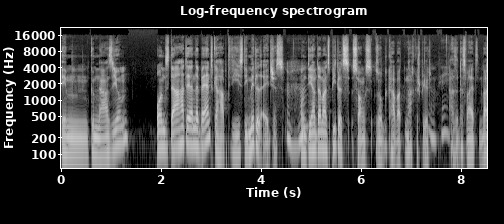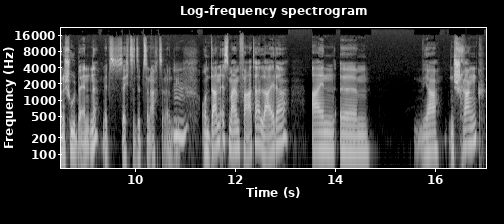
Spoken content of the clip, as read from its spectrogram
Im Gymnasium. Und da hat er eine Band gehabt, die hieß die Middle Ages. Und die haben damals Beatles-Songs so gecovert, nachgespielt. Okay. Also das war jetzt war eine Schulband, ne? Mit 16, 17, 18 irgendwie. Und dann ist meinem Vater leider ein, ähm, ja, ein Schrank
